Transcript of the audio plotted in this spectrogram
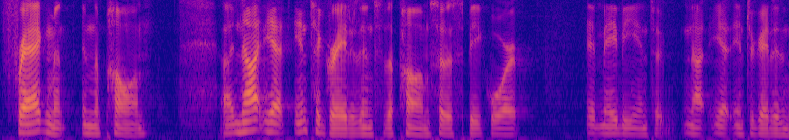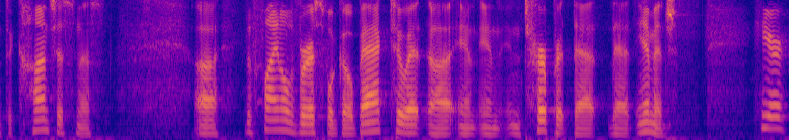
fragment in the poem, uh, not yet integrated into the poem, so to speak, or it may be into, not yet integrated into consciousness. Uh, the final verse will go back to it uh, and, and interpret that, that image. Here,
